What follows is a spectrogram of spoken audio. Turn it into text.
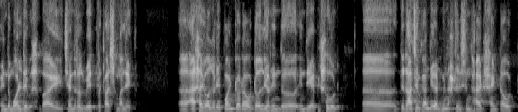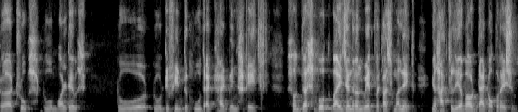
in the Maldives by General Ved Prakash Malik. Uh, as I already pointed out earlier in the in the episode, uh, the Rajiv Gandhi administration had sent out uh, troops to Maldives to to defeat the coup that had been staged. So this book by General Ved Prakash Malik is actually about that operation.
